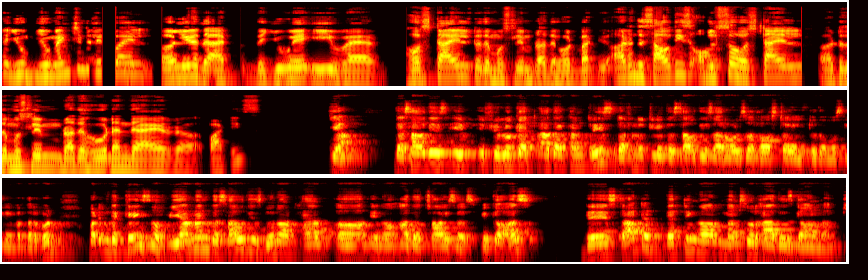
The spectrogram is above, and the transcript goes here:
You you mentioned a little while earlier that the UAE were hostile to the Muslim Brotherhood, but aren't the Saudis also hostile uh, to the Muslim Brotherhood and their uh, parties? Yeah, the Saudis, if, if you look at other countries, definitely the Saudis are also hostile to the Muslim Brotherhood. But in the case of Yemen, the Saudis do not have uh, you know other choices because they started betting on Mansur Hadi's government,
